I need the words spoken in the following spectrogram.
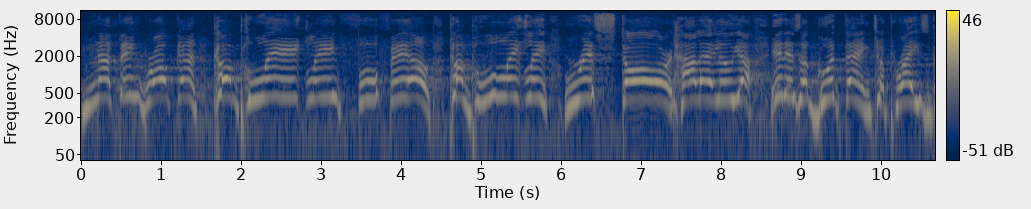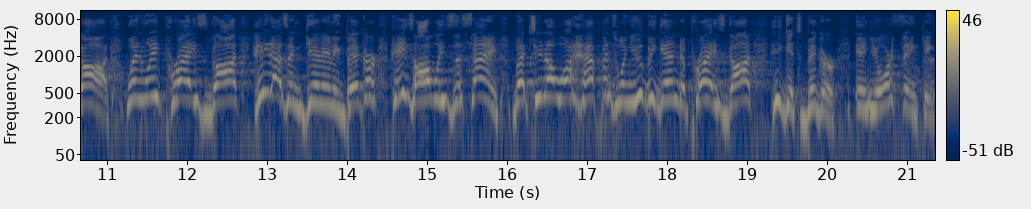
Nothing broken. Completely completely fulfilled, completely restored. Hallelujah. It is a good thing to praise God. When we praise God, He doesn't get any bigger. He's always the same. But you know what happens when you begin to praise God? He gets bigger in your thinking.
